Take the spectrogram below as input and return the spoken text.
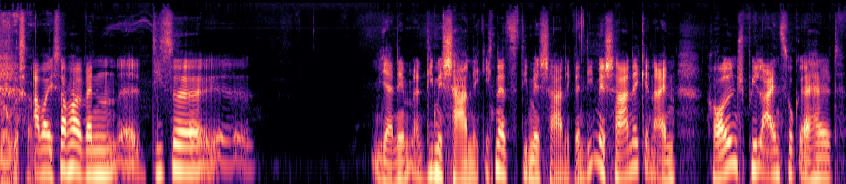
Logischerweise. Aber ich sag mal, wenn äh, diese, äh, ja, die Mechanik, ich nenne es die Mechanik, wenn die Mechanik in ein Rollenspiel Einzug erhält,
